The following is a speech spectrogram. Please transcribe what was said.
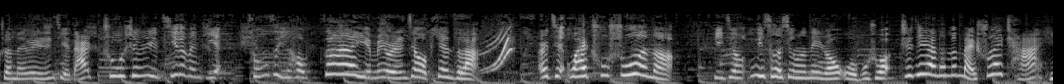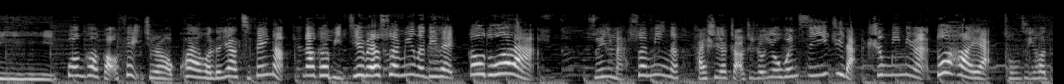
专门为人解答出生日期的问题。从此以后，再也没有人叫我骗子了，而且我还出书了呢。毕竟预测性的内容我不说，直接让他们买书来查，嘿嘿嘿，光靠稿费就让我快活的要起飞呢，那可比街边算命的地位高多啦。所以嘛，算命呢还是要找这种有文字依据的，生命密码多好呀！从此以后再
